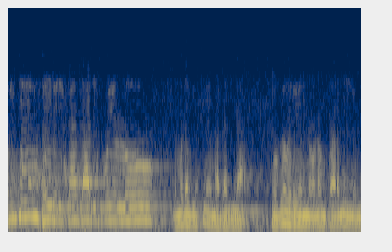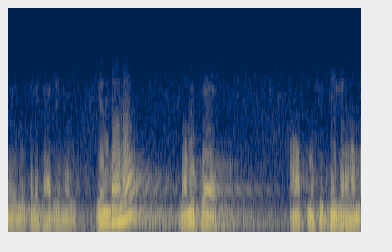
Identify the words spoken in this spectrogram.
വിജയം കൈവരിക്കാൻ സാധിക്കുകയുള്ളൂ. നമ്മുടെ വിഷയം അതല്ല. മുഖവര എന്നോണം പറഞ്ഞു എന്നേ ഉള്ളൂ ചില കാര്യങ്ങൾ. എന്താണ്? നമുക്ക് ആത്മശുദ്ധീകരണം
